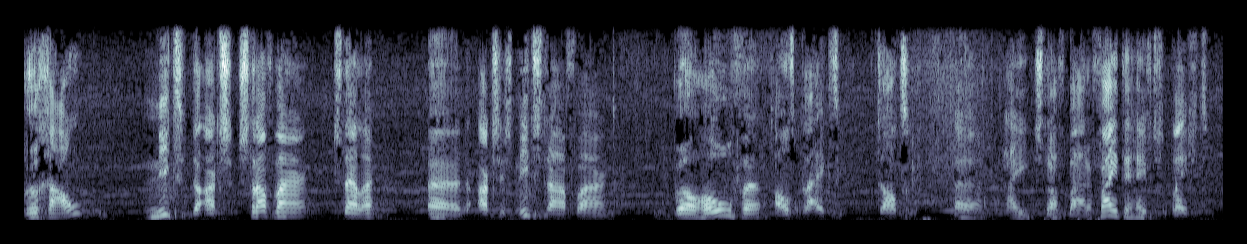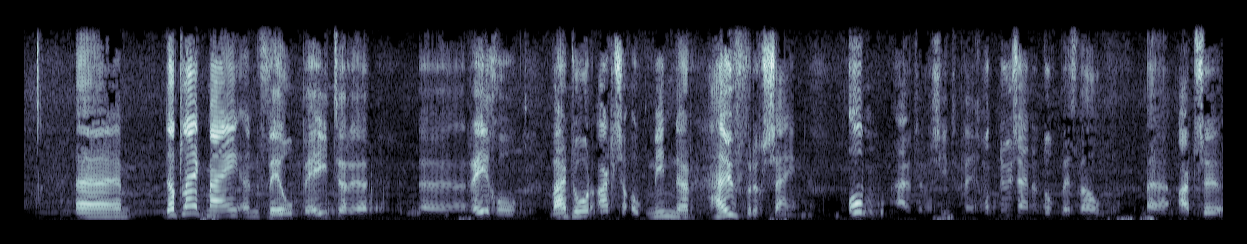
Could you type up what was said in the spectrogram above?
legaal. Niet de arts strafbaar stellen. de arts is niet strafbaar. Behalve als blijkt dat uh, hij strafbare feiten heeft gepleegd. Uh, dat lijkt mij een veel betere regel, waardoor artsen ook minder huiverig zijn om euthanasie te plegen. Want nu zijn er toch best wel uh, artsen,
